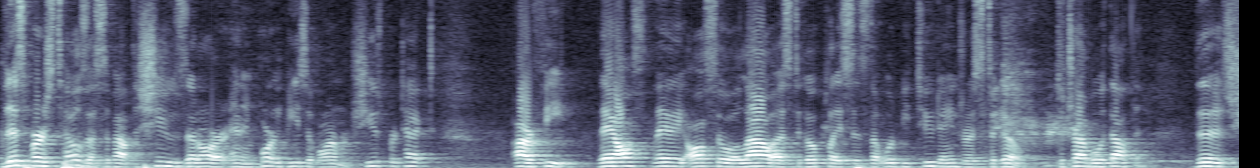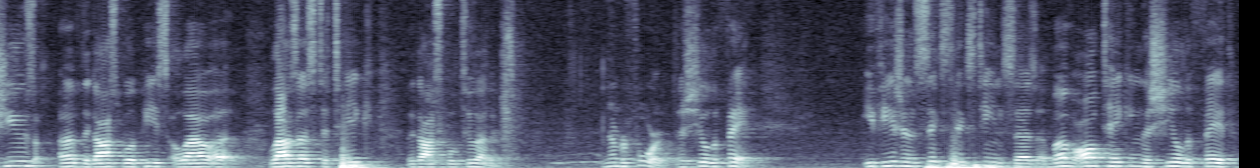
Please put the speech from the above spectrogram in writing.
This verse tells us about the shoes that are an important piece of armor. Shoes protect our feet. They also, they also allow us to go places that would be too dangerous to go, to travel without them. The shoes of the gospel of peace allow, uh, allows us to take the gospel to others. Number four, the shield of faith. Ephesians 6:16 says, "Above all, taking the shield of faith,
